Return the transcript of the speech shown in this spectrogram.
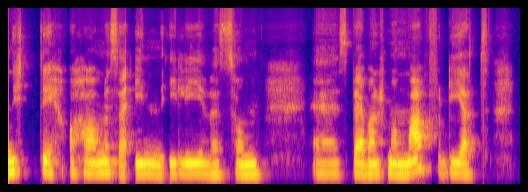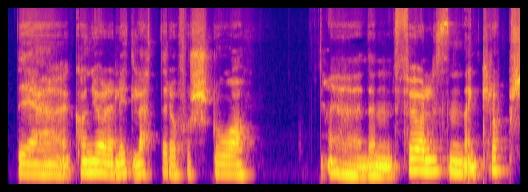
nyttig å ha med seg inn i livet som eh, spedbarnsmamma, fordi at det kan gjøre det litt lettere å forstå eh, den følelsen, den kropps,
